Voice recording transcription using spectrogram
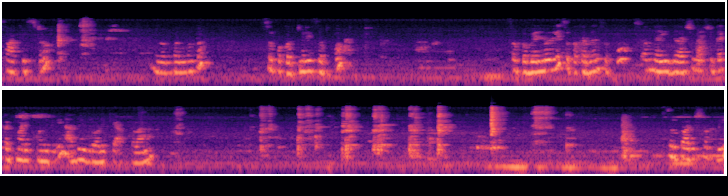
ಸಾಕಿಷ್ಟು ಇವಾಗ ಬಂದ್ಬಿಟ್ಟು ಸ್ವಲ್ಪ ಕೊತ್ತಂಬರಿ ಸೊಪ್ಪು ಸ್ವಲ್ಪ ಬೆಳ್ಳುಳ್ಳಿ, ಸ್ವಲ್ಪ ಕರ್ಬೇವಿನ ಸೊಪ್ಪು, ಒಂದು ಐದು ಹಸಿಮೆಣಸಿನ್ಕಾಯಿ ಕಟ್ ಮಾಡಿ ಇಟ್ಕೊಂಡಿದ್ದೀನಿ ಅದು ಇದ್ರೊಳಕ್ಕೆ ಹಾಕ್ಕೊಳ್ಳೋಣ ಸ್ವಲ್ಪ ಅರಿಶಿನ ಪುಡಿ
